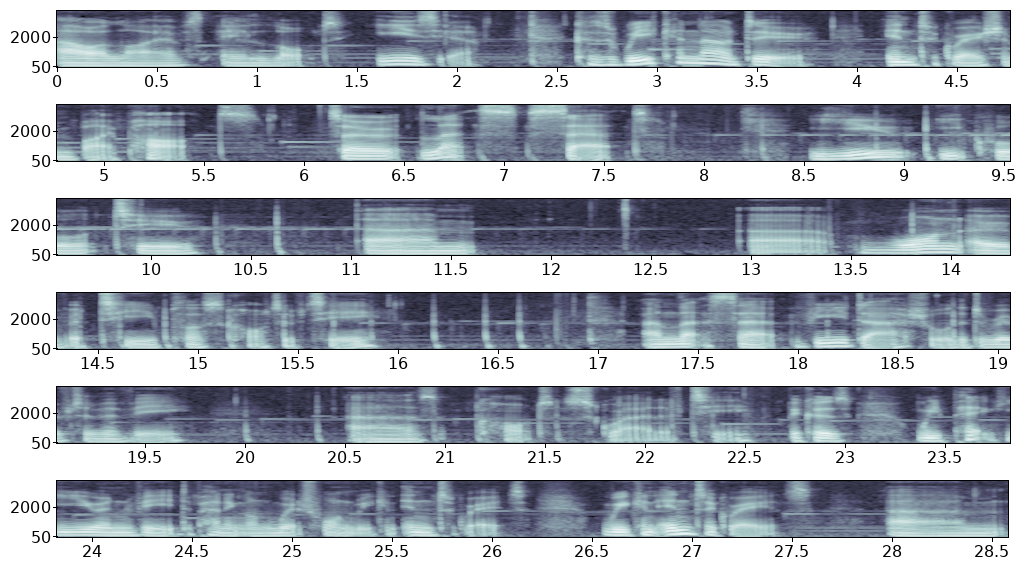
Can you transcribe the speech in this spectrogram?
our lives a lot easier because we can now do integration by parts. So let's set u equal to um, uh, 1 over t plus cot of t. And let's set v dash, or the derivative of v, as cot squared of t. Because we pick u and v depending on which one we can integrate. We can integrate um,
